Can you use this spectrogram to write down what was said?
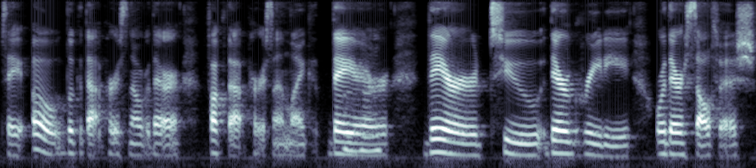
say oh look at that person over there fuck that person like they're mm-hmm. they're too they're greedy or they're selfish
